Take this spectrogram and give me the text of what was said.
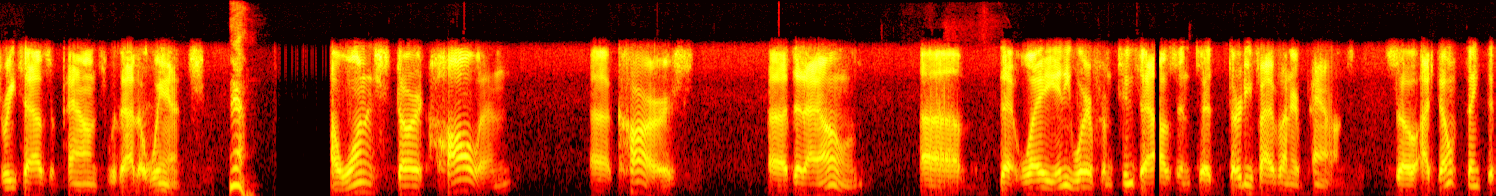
3,000 pounds without a winch. Yeah. I want to start hauling uh, cars uh, that I own uh, that weigh anywhere from 2,000 to 3,500 pounds. So I don't think the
